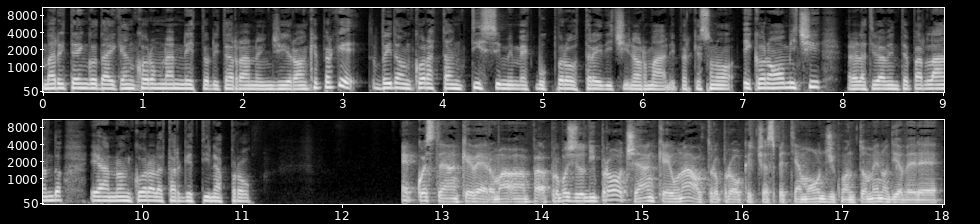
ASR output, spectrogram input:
ma ritengo dai che ancora un annetto li terranno in giro. Anche perché vedo ancora tantissimi MacBook Pro 13 normali perché sono economici, relativamente parlando, e hanno ancora la targhettina Pro. E questo è anche vero, ma a proposito di Pro c'è anche un altro Pro che ci aspettiamo oggi, quantomeno di avere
